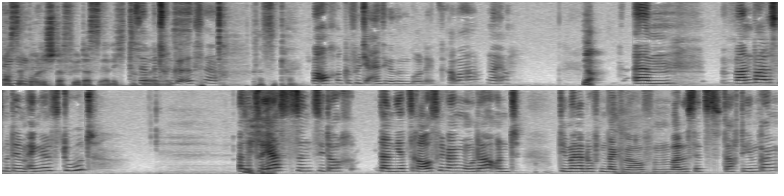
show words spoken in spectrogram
Auch symbolisch dafür, dass er nicht Dass treu er ein Betrüger ist, ja. Klassiker. War auch gefühlt die einzige Symbolik. Aber naja. Ja, Ähm, wann war das mit dem Engelsdude? Also Ich- zuerst sind sie doch dann jetzt rausgegangen, oder? Und die Männer durften weglaufen. War das jetzt nach dem Gang?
